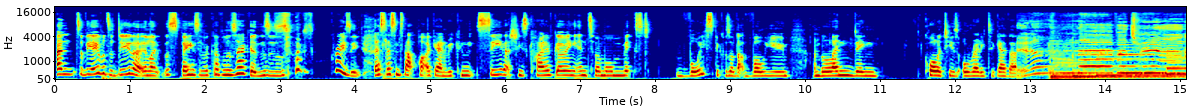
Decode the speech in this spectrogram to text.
And to be able to do that in like the space of a couple of seconds is crazy. Let's listen to that part again. We can see that she's kind of going into a more mixed voice because of that volume and blending qualities already together. I never dreamed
